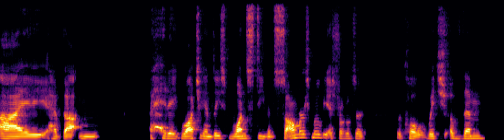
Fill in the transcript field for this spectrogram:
I have gotten a headache watching at least one Stephen Sommers movie. I struggle to recall which of them.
